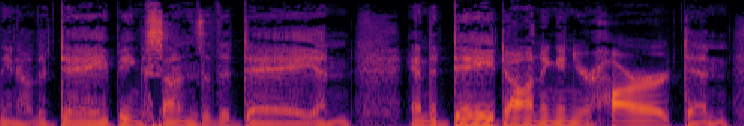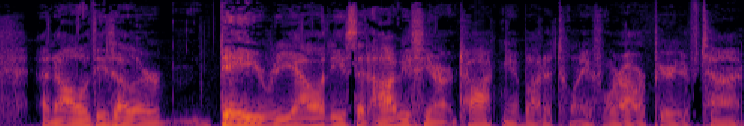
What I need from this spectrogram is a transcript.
you know the day being sons of the day and and the day dawning in your heart and and all of these other day realities that obviously aren't talking about a 24 hour period of time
